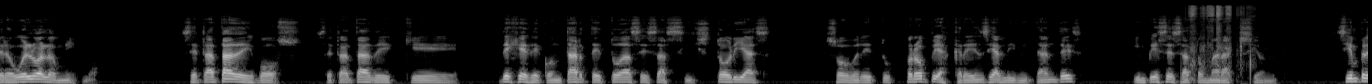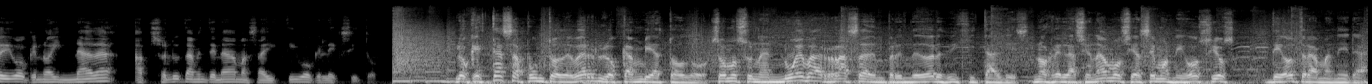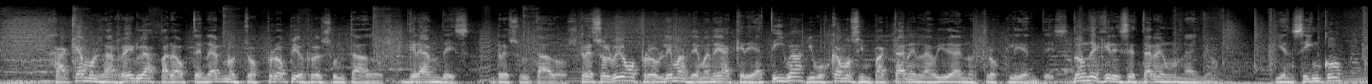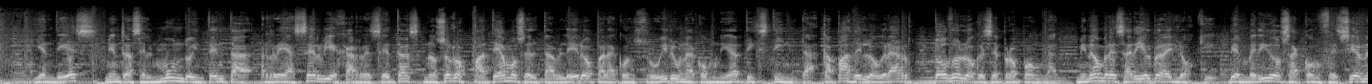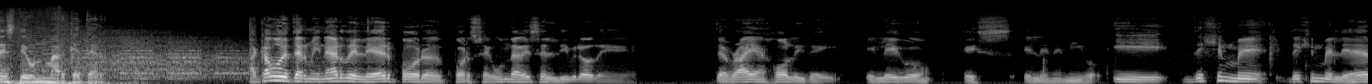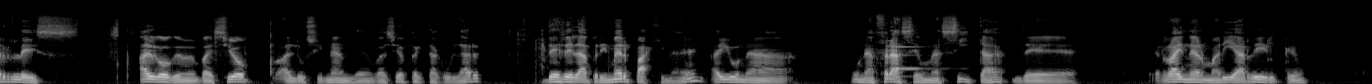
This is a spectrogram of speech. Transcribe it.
Pero vuelvo a lo mismo. Se trata de vos, se trata de que dejes de contarte todas esas historias sobre tus propias creencias limitantes y empieces a tomar acción. Siempre digo que no hay nada, absolutamente nada más adictivo que el éxito. Lo que estás a punto de ver lo cambia todo. Somos una nueva raza de emprendedores digitales. Nos relacionamos y hacemos negocios de otra manera. Hackeamos las reglas para obtener nuestros propios resultados, grandes resultados. Resolvemos problemas de manera creativa y buscamos impactar en la vida de nuestros clientes. ¿Dónde quieres estar en un año? y en 5 y en 10, mientras el mundo intenta rehacer viejas recetas, nosotros pateamos el tablero para construir una comunidad distinta, capaz de lograr todo lo que se propongan. Mi nombre es Ariel Brailovsky. Bienvenidos a Confesiones de un Marketer. Acabo de terminar de leer por, por segunda vez el libro de, de Ryan Holiday, El ego es el enemigo. Y déjenme, déjenme leerles algo que me pareció alucinante, me pareció espectacular, desde la primera página. ¿eh? Hay una, una frase, una cita de Rainer María Rilke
